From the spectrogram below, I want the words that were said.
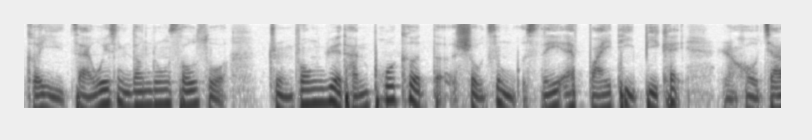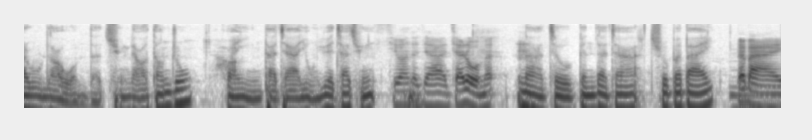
可以在微信当中搜索“准风乐坛播客”的首字母 C F Y T B K，然后加入到我们的群聊当中。欢迎大家踊跃加群。希望大家加入我们，那就跟大家说拜拜。拜拜。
